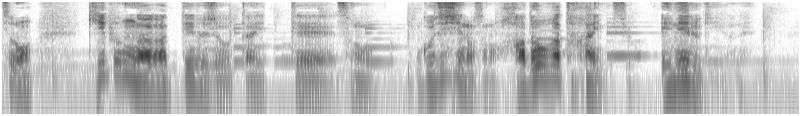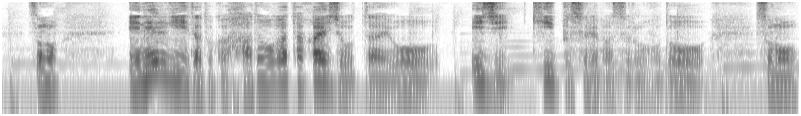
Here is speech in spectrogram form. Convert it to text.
その気分が上がっている状態ってそのご自身のその波動が高いんですよ。エネルギーがね。そのエネルギーだとか波動が高い状態を維持キープすればするほどその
